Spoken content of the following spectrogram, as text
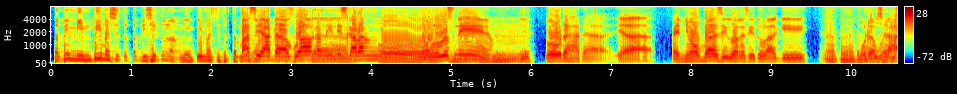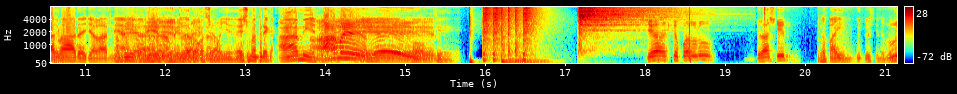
tapi mimpi masih tetap di situ lah. Mimpi masih tetap Masih ada gua kan berseragam. ini sekarang oh. mau lulus nih. Hmm, Hmm, iya. Gua udah ada ya pengen nyoba sih gua ke situ lagi. Benar, benar, benar. Mudah-mudahan lah ada jalannya. Amin, ya. amin, amin. Kita amin, doakan amin. semuanya. Eh, semua teriak amin. Amin. Oke. Ya, coba lu jelasin. Ngapain? Gue jelasin apa? Lu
